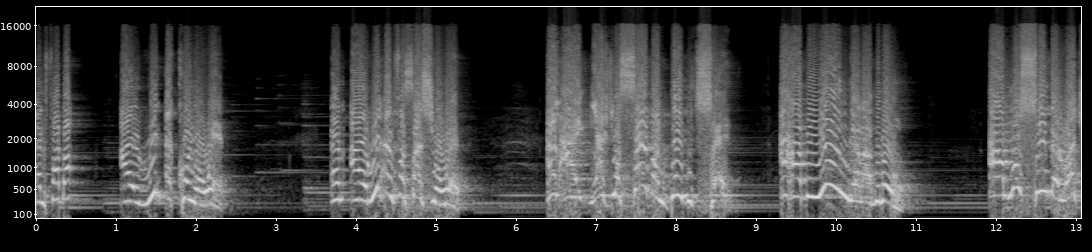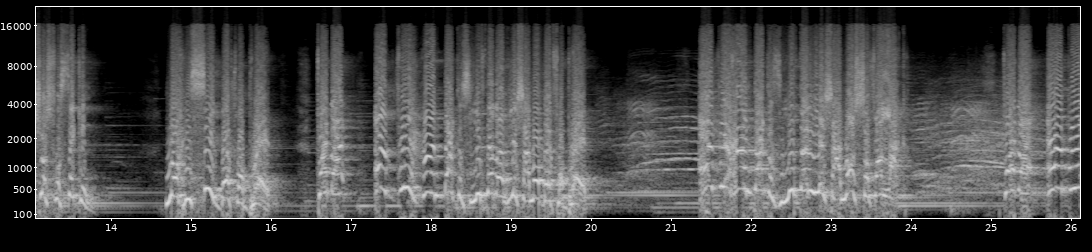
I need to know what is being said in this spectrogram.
And Father, I re echo your word. And I re emphasize your word. And I, like your servant David said, I have been young and I've been old. I have not seen the righteous forsaken, nor his seed beg for bread. Father, every hand that is lifted up here shall not beg for bread. Every hand that is lifted here shall not suffer lack. Father, every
